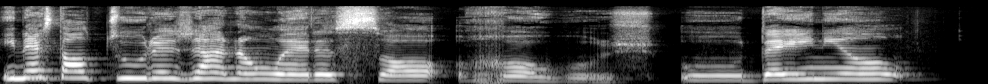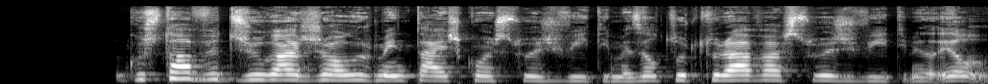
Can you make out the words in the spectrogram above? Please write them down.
E nesta altura já não era só roubos. O Daniel gostava de jogar jogos mentais com as suas vítimas, ele torturava as suas vítimas, ele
